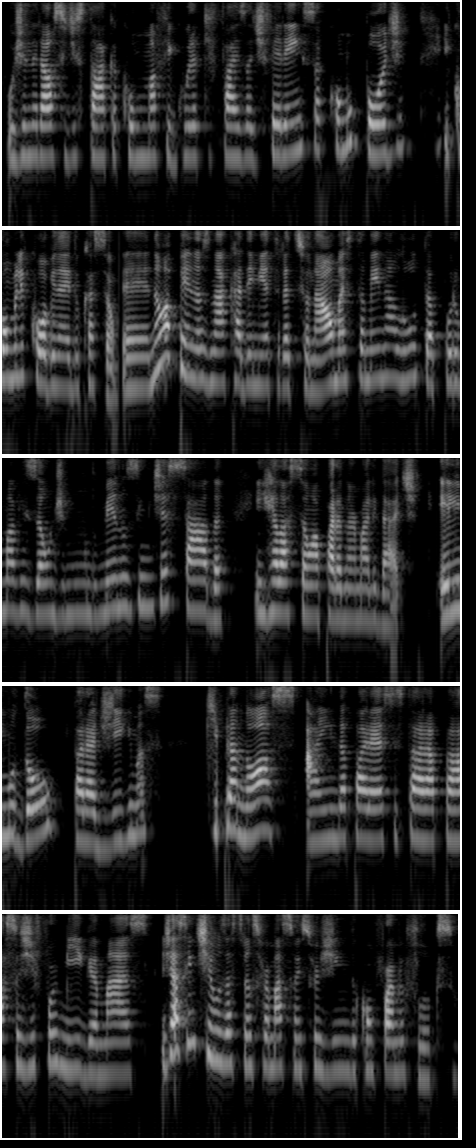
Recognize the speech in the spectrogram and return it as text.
o general se destaca como uma figura que faz a diferença como pôde e como lhe coube na educação. É, não apenas na academia tradicional, mas também na luta por uma visão de mundo menos engessada em relação à paranormalidade. Ele mudou paradigmas que para nós ainda parece estar a passos de formiga, mas já sentimos as transformações surgindo conforme o fluxo.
